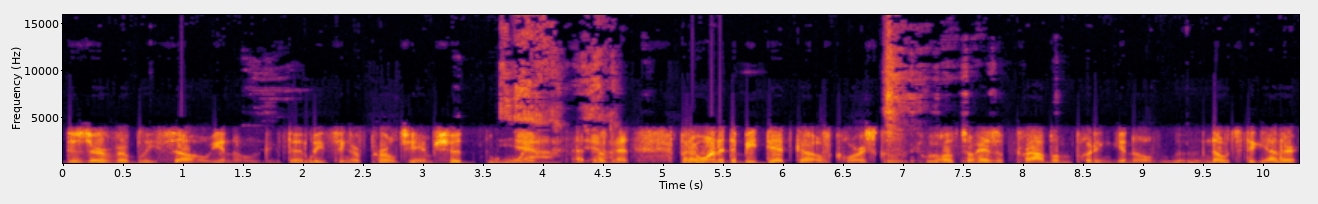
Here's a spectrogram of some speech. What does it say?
deservedly so. You know, the lead singer of Pearl Jam should Yeah, win that yeah. event. But I wanted to be Ditka, of course, who, who also has a problem putting you know notes together.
